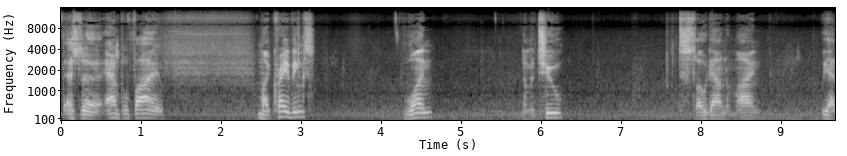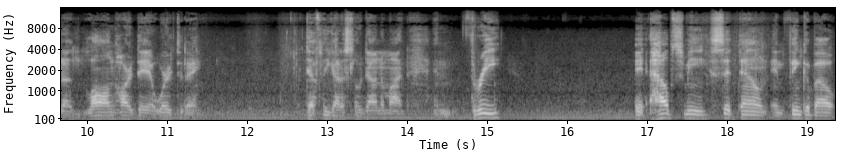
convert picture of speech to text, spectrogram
That's to amplify my cravings. One. Number two, to slow down the mind. We had a long, hard day at work today. Definitely got to slow down the mind. And three, it helps me sit down and think about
